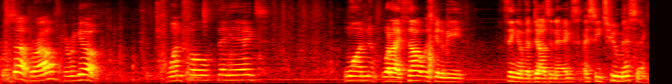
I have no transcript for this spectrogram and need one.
What's up, bro? Here we go. One full thing of eggs. One, what I thought was gonna be thing of a dozen eggs. I see two missing.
